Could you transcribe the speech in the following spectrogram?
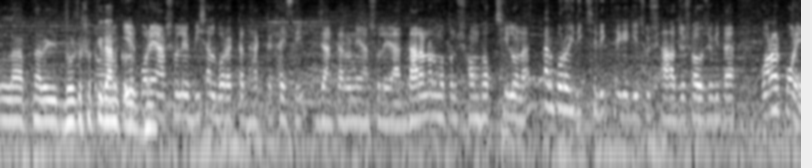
আল্লাহ আপনার এই ধৈর্য শক্তি দান করুন। এরপরে আসলে বিশাল বড় একটা ধাক্কা খাইছি যার কারণে আসলে আর দাঁড়ানোর মতন সম্ভব ছিল না। তারপর ওই দিক সেদিক থেকে কিছু সাহায্য সহযোগিতা করার পরে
